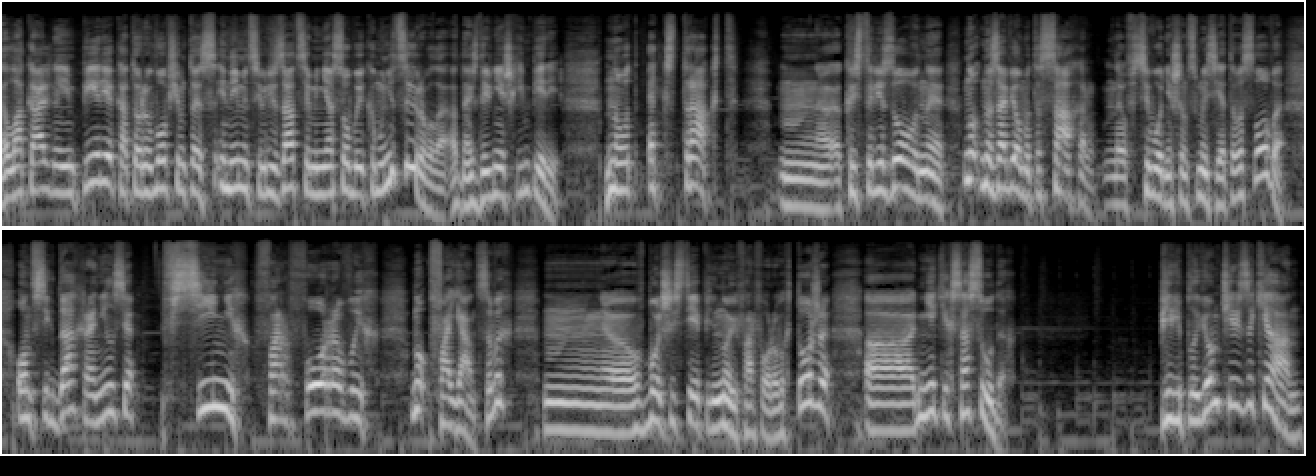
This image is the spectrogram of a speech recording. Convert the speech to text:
локальная империя, которая, в общем-то, с иными цивилизациями не особо и коммуницировала, одна из древнейших империй. Но вот экстракт кристаллизованный, ну, назовем это сахар в сегодняшнем смысле этого слова, он всегда хранился в синих фарфоровых, ну, фаянсовых, э, в большей степени, но и фарфоровых тоже, а, неких сосудах. Переплывем через океан.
